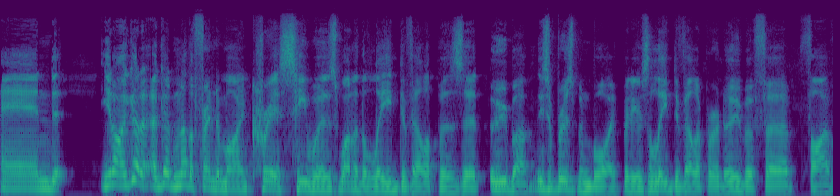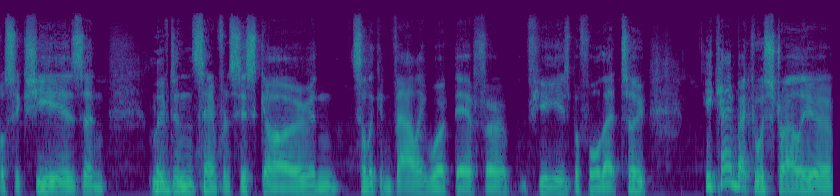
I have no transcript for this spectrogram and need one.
And you know, I got I got another friend of mine, Chris. He was one of the lead developers at Uber. He's a Brisbane boy, but he was a lead developer at Uber for five or six years and lived in San Francisco and Silicon Valley. Worked there for a few years before that too. He came back to Australia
